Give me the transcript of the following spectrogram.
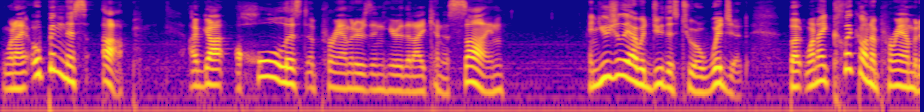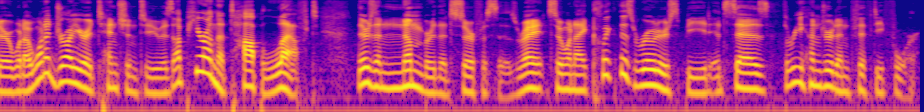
when I open this up, I've got a whole list of parameters in here that I can assign. And usually I would do this to a widget. But when I click on a parameter, what I want to draw your attention to is up here on the top left, there's a number that surfaces, right? So when I click this rotor speed, it says 354.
